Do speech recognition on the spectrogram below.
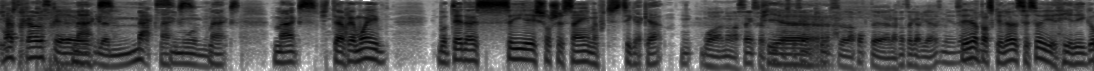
4 ans serait Max. le Max. maximum. Max. Max. Puis d'après moi, il va peut-être essayer chercher 5, mais faut que tu stick à 4. Mm. Ouais, non, à 5, ça Puis, c'est euh, un truc, ça l'apporte à la fin de sa carrière, sais, là, parce que là, c'est ça, il y, a- il y a des gars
